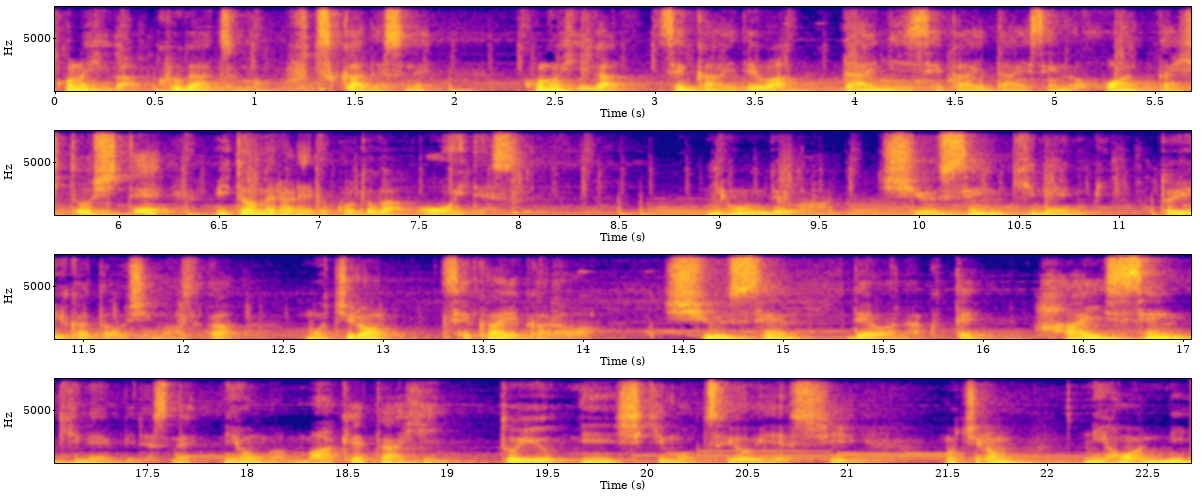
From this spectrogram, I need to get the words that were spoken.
この日が9月の2日ですね。この日が世界では第二次世界大戦が終わった日として認められることが多いです。日本では終戦記念日という言い方をしますがもちろん世界からは終戦ではなくて敗戦記念日ですね。日本が負けた日という認識も強いですしもちろん日本に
